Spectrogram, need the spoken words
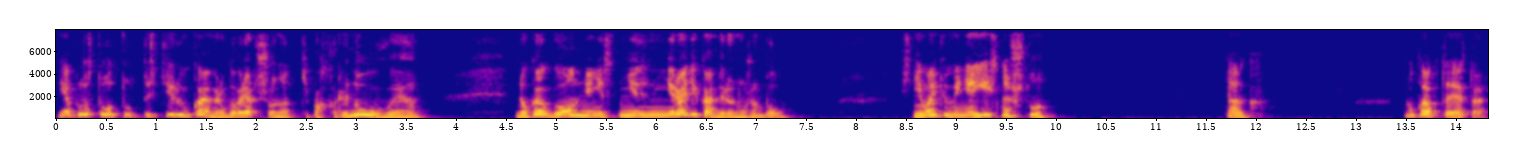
Я просто вот тут тестирую камеру. Говорят, что она типа хреновая. Но как бы он мне не, не, не ради камеры нужен был. Снимать у меня есть на что. Так. Ну как-то это.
